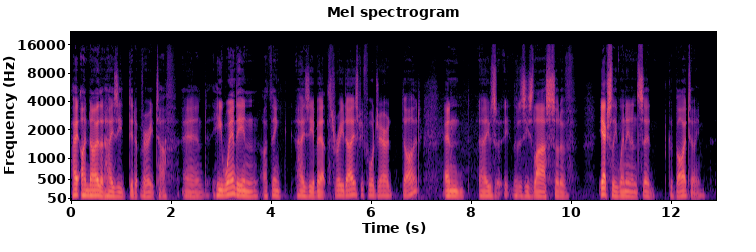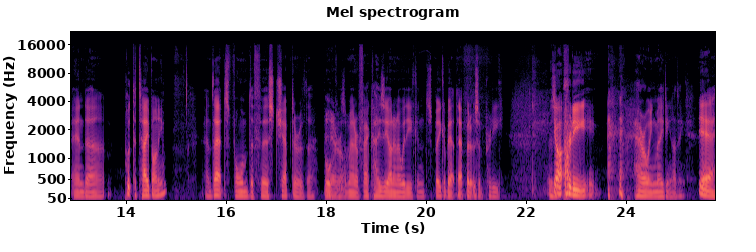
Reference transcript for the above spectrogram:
hey, I know that Hazy did it very tough. And he went in, I think, Hazy about three days before Jarrod died. And uh, he was, it was his last sort of, he actually went in and said goodbye to him and uh, put the tape on him. And that's formed the first chapter of the book. Yeah, As a matter of fact, Hazy, I don't know whether you can speak about that, but it was a pretty, it was Yeah, a pretty harrowing meeting, I think. Yeah,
